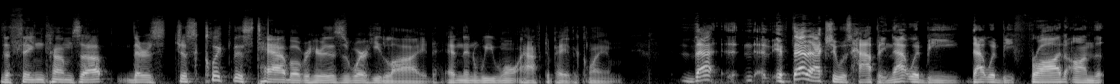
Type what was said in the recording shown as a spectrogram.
the thing comes up, there's just click this tab over here. This is where he lied, and then we won't have to pay the claim. That if that actually was happening, that would be that would be fraud on the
